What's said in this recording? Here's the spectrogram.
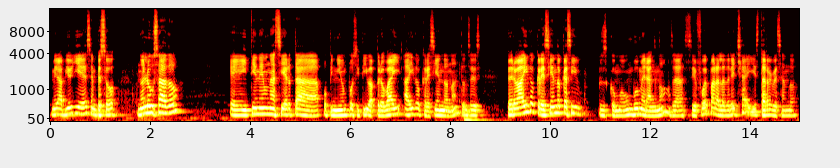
Mira, Vue.js empezó. No lo he usado. Eh, y tiene una cierta opinión positiva. Pero va, ha ido creciendo, ¿no? Entonces. Pero ha ido creciendo casi pues, como un boomerang, ¿no? O sea, se fue para la derecha y está regresando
